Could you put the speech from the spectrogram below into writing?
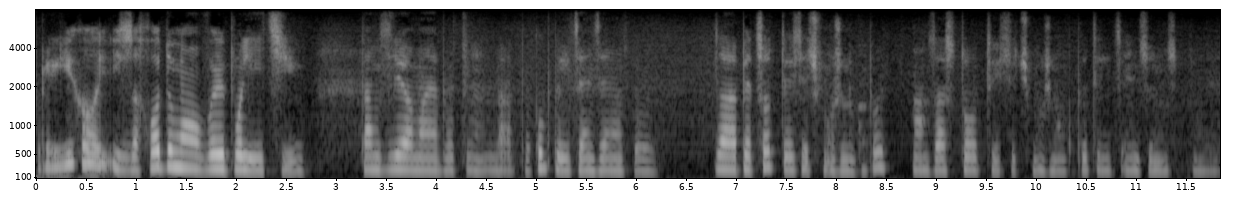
Приїхали і заходимо в поліцію. Там зліва має бути да, покупка ліцензія на зброю. За 500 тисяч можна купити, а за 100 тисяч можна купити ліцензію на зброю.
